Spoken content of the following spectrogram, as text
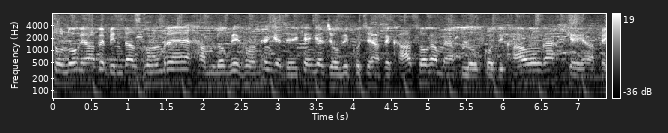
तो लोग यहाँ पे बिंदास घूम रहे हैं, हम लोग भी घूमेंगे, देखेंगे, जो भी कुछ यहाँ पे खास होगा, मैं आप लोग को दिखाऊँगा कि यहाँ पे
